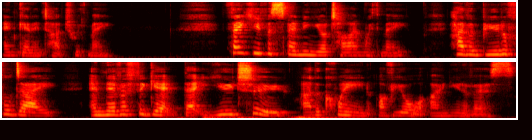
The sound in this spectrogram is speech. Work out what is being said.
and get in touch with me. Thank you for spending your time with me. Have a beautiful day and never forget that you too are the queen of your own universe.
